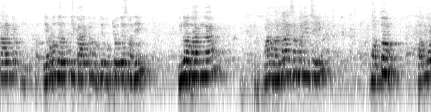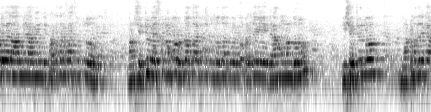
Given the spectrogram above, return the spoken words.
కార్యక్రమం ఇవ్వడం జరుగుతుంది. ఈ కార్యక్రమం ముఖ్య ఉద్దేశం అది. ఇందులో భాగంగా మన మండలానికి సంబంధించి మొత్తం పదమూడు వేల ఆరు వందల యాభై ఎనిమిది పట్టదారు దరఖాస్తులు మనం షెడ్యూల్ వేసుకున్నాము. రెండో తారీఖు నుంచి తొమ్మిదో తారీఖు వరకు ప్రతి గ్రామం నందును ఈ షెడ్యూల్లో మొట్టమొదటిగా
